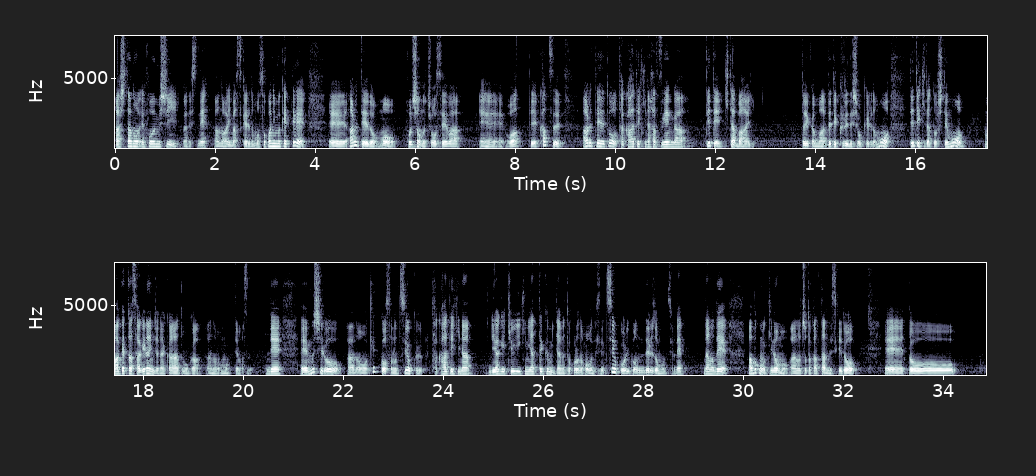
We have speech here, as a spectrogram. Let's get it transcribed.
明日の FOMC がですねあのありますけれどもそこに向けて、えー、ある程度もうポジションの調整はえー、終わってかつある程度タカ派的な発言が出てきた場合というかまあ出てくるでしょうけれども出てきたとしてもマーケットは下げないんじゃないかなと僕はあの思ってます。で、えー、むしろあの結構その強くタカ派的な利上げ急激にやっていくみたいなところの方をですね強く織り込んでると思うんですよね。なので、まあ、僕も昨日もあのちょっと買ったんですけどえっ、ー、と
